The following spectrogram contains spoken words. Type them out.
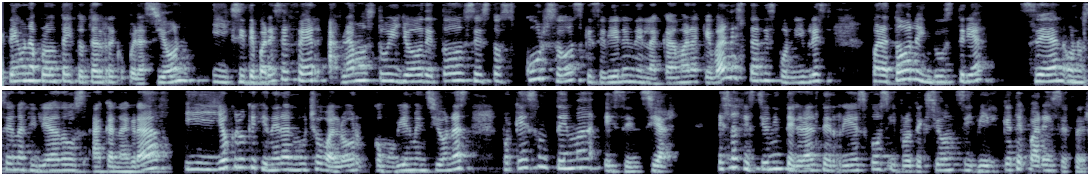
que tenga una pronta y total recuperación. Y si te parece, Fer, hablamos tú y yo de todos estos cursos que se vienen en la Cámara, que van a estar disponibles para toda la industria sean o no sean afiliados a Canagraf y yo creo que generan mucho valor, como bien mencionas, porque es un tema esencial. Es la gestión integral de riesgos y protección civil. ¿Qué te parece, Fer?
